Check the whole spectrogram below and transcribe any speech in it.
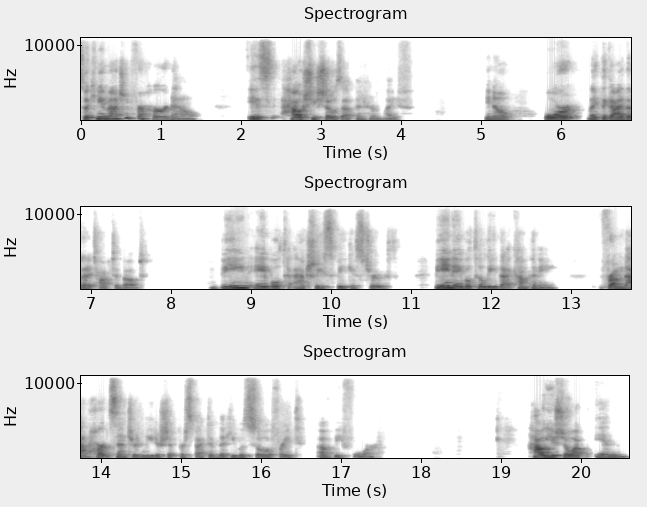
so can you imagine for her now is how she shows up in her life? You know, or like the guy that I talked about, being able to actually speak his truth, being able to lead that company from that heart centered leadership perspective that he was so afraid of before. How you show up in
